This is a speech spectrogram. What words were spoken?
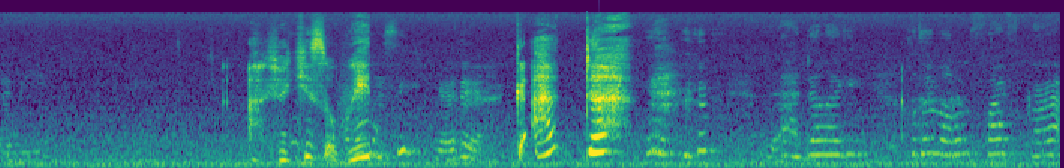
tadi. Ah, Shakis wait? Gak ada ya? gak ada. Gak ada lagi. Aku tadi Maroon 5 kak.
